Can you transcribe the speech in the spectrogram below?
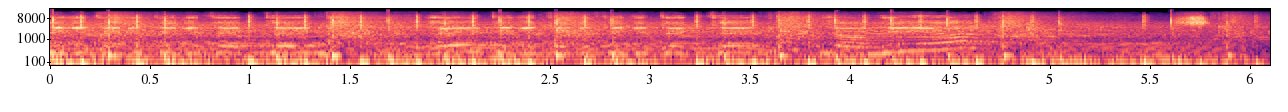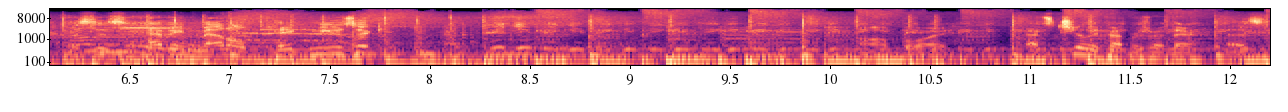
piggy, piggy, piggy, pig, pig. Hey, piggy, piggy, piggy, pig, pig. Come here. This is heavy metal pig music. Piggy, piggy, piggy, piggy, piggy, piggy, piggy. Oh, boy. That's chili peppers right there. That's,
